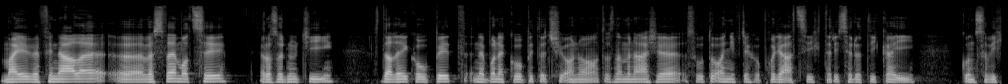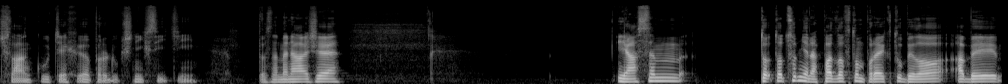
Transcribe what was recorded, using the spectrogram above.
mají ve finále ve své moci rozhodnutí, zdali koupit nebo nekoupit to či ono. To znamená, že jsou to oni v těch obchodácích, kteří se dotýkají koncových článků těch eh, produkčních sítí. To znamená, že já jsem, to, to, co mě napadlo v tom projektu, bylo, aby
